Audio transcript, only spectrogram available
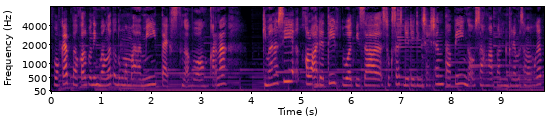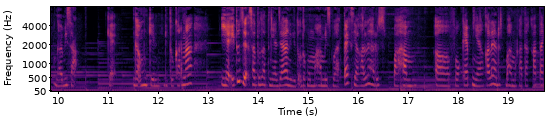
Vocab bakal penting banget untuk memahami teks nggak bohong. Karena gimana sih kalau ada tips buat bisa sukses di reading session tapi nggak usah ngapalin grammar sama vocab nggak bisa. Kayak nggak mungkin gitu. Karena ya itu satu-satunya jalan gitu. Untuk memahami sebuah teks ya kalian harus paham uh, vocabnya. Kalian harus paham kata-kata.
